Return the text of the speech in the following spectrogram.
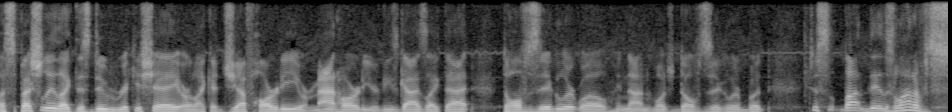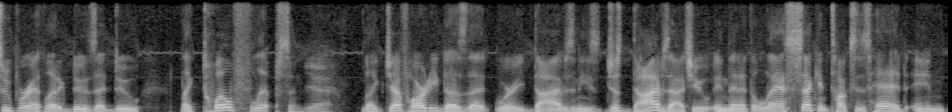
especially like this dude Ricochet or like a Jeff Hardy or Matt Hardy or these guys like that. Dolph Ziggler. Well, not as much Dolph Ziggler, but just a lot. There's a lot of super athletic dudes that do like 12 flips and Yeah. like Jeff Hardy does that where he dives and he's just dives at you and then at the last second tucks his head and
